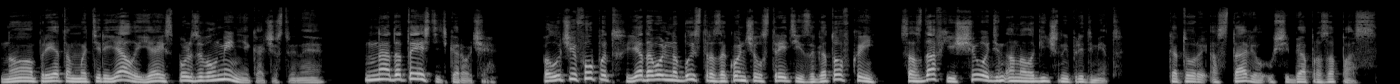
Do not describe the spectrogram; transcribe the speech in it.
Но при этом материалы я использовал менее качественные. Надо тестить, короче. Получив опыт, я довольно быстро закончил с третьей заготовкой, создав еще один аналогичный предмет, который оставил у себя про запас.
